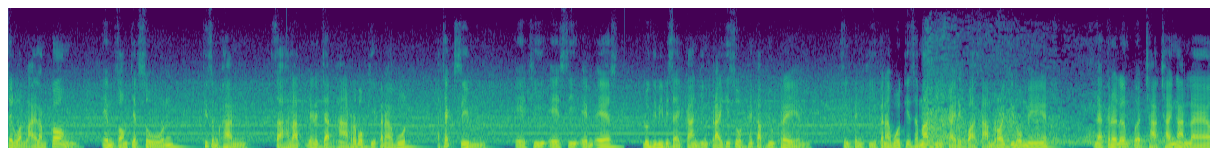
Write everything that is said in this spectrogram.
จรวดหลายลำกล้อง M270 ที่สำคัญสหรัฐยังได้จัดหาระบบขีปนาวุธ Attack Sim ATACMS รุ่นที่มีพิสัยการยิงไกลที่สุดให้กับยูเครน ซึ่งเป็นขีปนาวุธที่สามารถยิงไกลได้กว่า 300 กิโลเมตร และก็ได้เริ่มเปิดฉากใช้งานแล้ว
